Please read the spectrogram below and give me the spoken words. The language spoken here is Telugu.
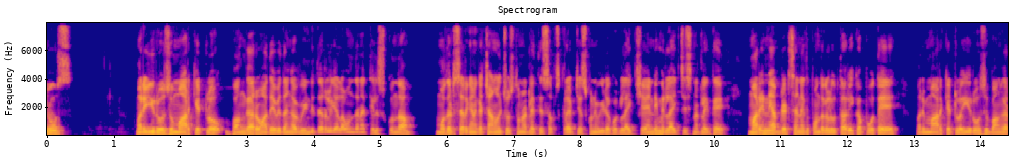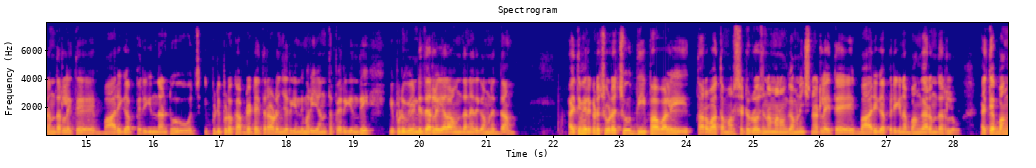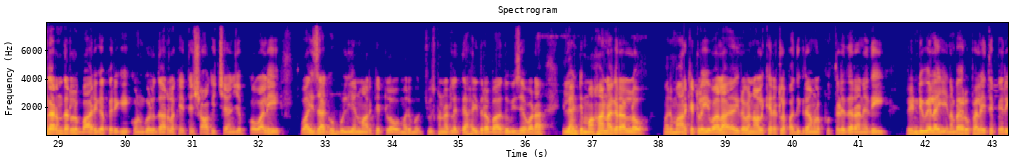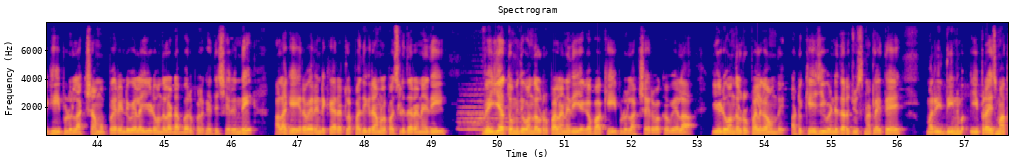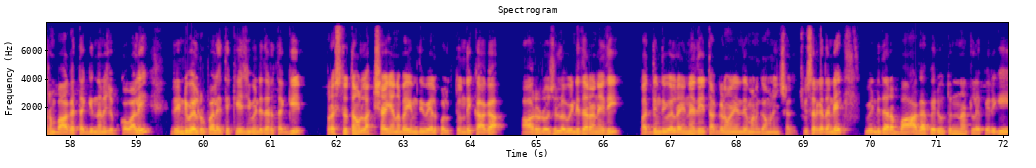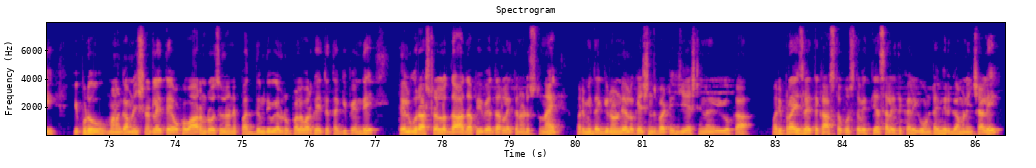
న్యూస్. మరి ఈరోజు మార్కెట్లో బంగారం అదేవిధంగా వెండి ధరలు ఎలా ఉందనే తెలుసుకుందాం. మొదటిసారి కనుక ఛానల్ చూస్తున్నట్లయితే సబ్స్క్రైబ్ చేసుకుని వీడియోకి ఒక లైక్ చేయండి. మీరు లైక్ చేసినట్లయితే మరిన్ని అప్డేట్స్ అనేది పొందగలుగుతారు. ఇకపోతే మరి మార్కెట్లో ఈరోజు బంగారం ధరలు అయితే భారీగా పెరిగిందంటూ వచ్చి- ఇప్పుడిప్పుడు ఒక అప్డేట్ అయితే రావడం జరిగింది. మరి ఎంత పెరిగింది? ఇప్పుడు వెండి ధరలు ఎలా ఉందనేది గమనిద్దాం. అయితే మీరు ఇక్కడ చూడొచ్చు దీపావళి తర్వాత మరుసటి రోజున మనం గమనించినట్లయితే భారీగా పెరిగిన బంగారం ధరలు. అయితే బంగారం ధరలు భారీగా పెరిగి కొనుగోలుదారులకు అయితే షాక్ ఇచ్చాయని చెప్పుకోవాలి. వైజాగ్ బులియన్ మార్కెట్లో మరి చూసుకున్నట్లయితే హైదరాబాదు విజయవాడ ఇలాంటి మహానగరాల్లో మరి మార్కెట్లో ఇవాళ ఇరవై నాలుగు క్యారెట్ల పది గ్రాముల పుత్తడి ధర అనేది రెండు వేల ఎనభై రూపాయలు అయితే పెరిగి ఇప్పుడు లక్ష ముప్పై రెండు వేల ఏడు వందల డెబ్బై రూపాయలకి అయితే చేరింది. అలాగే ఇరవై రెండు క్యారెట్ల పది గ్రాముల పసిడి ధర అనేది వెయ్యి తొమ్మిది వందల రూపాయలు అనేది ఎగబాకి ఇప్పుడు లక్ష ఇరవై ఒక వేల ఏడు వందల రూపాయలుగా ఉంది. అటు కేజీ వెండి ధర చూసినట్లయితే మరి దీని ఈ ప్రైస్ మాత్రం బాగా తగ్గిందని చెప్పుకోవాలి. రెండు వేల రూపాయలు అయితే కేజీ వెండి ధర తగ్గి ప్రస్తుతం లక్ష ఎనభై ఎనిమిది వేలు పలుకుతుంది. కాగా ఆరు రోజుల్లో వెండి ధర అనేది పద్దెనిమిది వేలు అనేది తగ్గడం అనేది మనం గమనించాలి. చూసారు కదండి? వెండి ధర బాగా పెరుగుతున్నట్లే పెరిగి ఇప్పుడు మనం గమనించినట్లయితే ఒక వారం రోజుల్లోనే పద్దెనిమిది వేల రూపాయల వరకు అయితే తగ్గిపోయింది. తెలుగు రాష్ట్రాల్లో దాదాపు ఇవే ధరలు అయితే నడుస్తున్నాయి. మరి మీ దగ్గర ఉండే లొకేషన్స్ బట్టి జిఎస్టీ యొక్క మరి ప్రైస్లు అయితే కాస్త కోస్త వ్యత్యాసాలు అయితే కలిగి ఉంటాయి. మీరు గమనించాలి.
